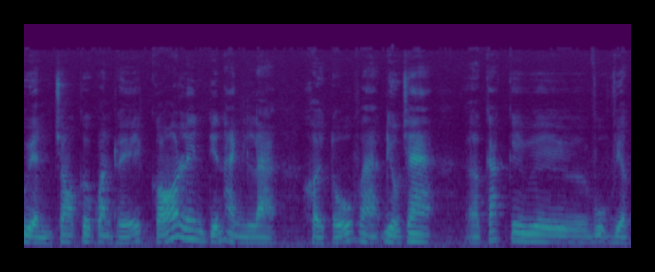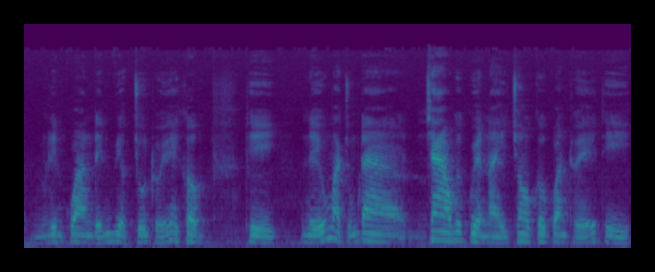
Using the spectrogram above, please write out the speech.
quyền cho cơ quan thuế có lên tiến hành là khởi tố và điều tra ờ, các cái vụ việc liên quan đến việc trốn thuế hay không. Thì nếu mà chúng ta trao cái quyền này cho cơ quan thuế thì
